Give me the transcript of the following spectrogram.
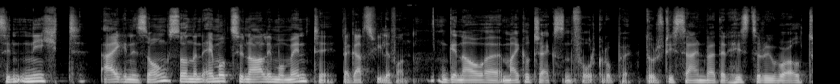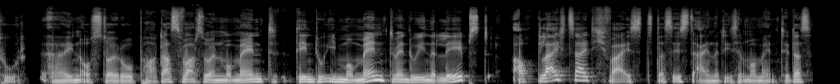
sind nicht eigene Songs, sondern emotionale Momente. Da gab es viele von. Genau, äh, Michael Jackson Vorgruppe durfte ich sein bei der History World Tour äh, in Osteuropa. Das war so ein Moment, den du im Moment, wenn du ihn erlebst, auch gleichzeitig weißt, das ist einer dieser Momente. Das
